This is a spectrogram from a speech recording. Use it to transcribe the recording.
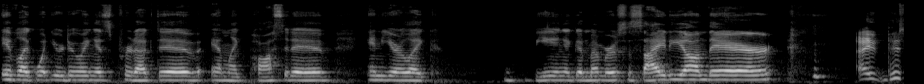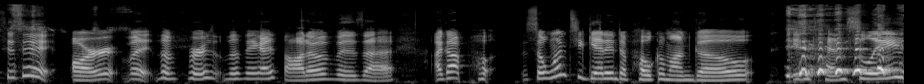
if like what you're doing is productive and like positive and you're like being a good member of society on there. I this isn't art, but the first the thing I thought of is uh I got po- so once you get into Pokemon Go intensely,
